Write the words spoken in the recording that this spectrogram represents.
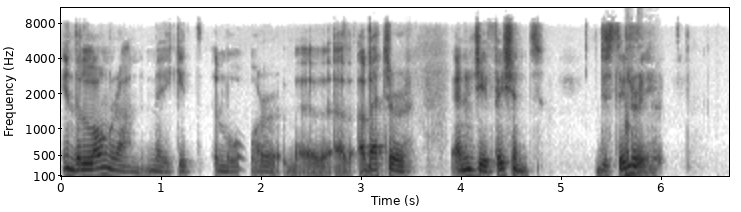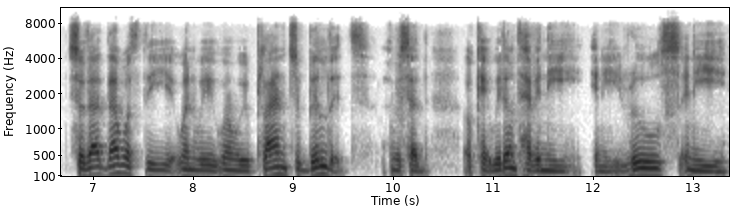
in the long run, make it a more, a better energy efficient distillery. So that that was the when we when we planned to build it, and we said, okay, we don't have any any rules, any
